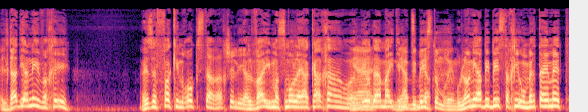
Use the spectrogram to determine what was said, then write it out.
אלדד יניב אחי. איזה fucking rockstar אח שלי, הלוואי אם השמאל היה ככה, נהיה- אני יודע מה הייתי מצביע. ביביסט אומרים. הוא לא נהיה ביביסט אחי, הוא אומר את האמת.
